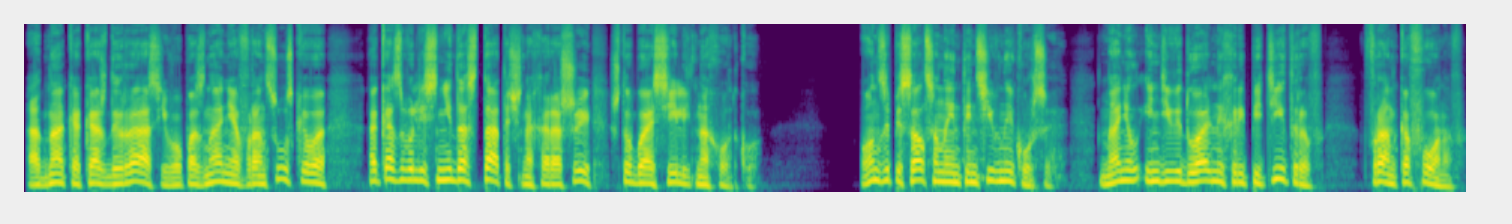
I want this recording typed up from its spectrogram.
Однако каждый раз его познания французского оказывались недостаточно хороши, чтобы осилить находку. Он записался на интенсивные курсы, нанял индивидуальных репетиторов, франкофонов,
